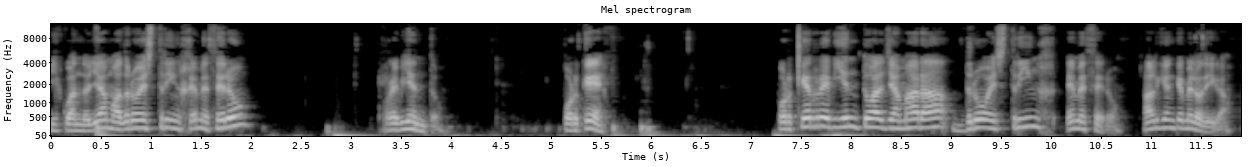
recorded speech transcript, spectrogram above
Y cuando llamo a drawString m0, reviento. ¿Por qué? ¿Por qué reviento al llamar a drawString m0? Alguien que me lo diga.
